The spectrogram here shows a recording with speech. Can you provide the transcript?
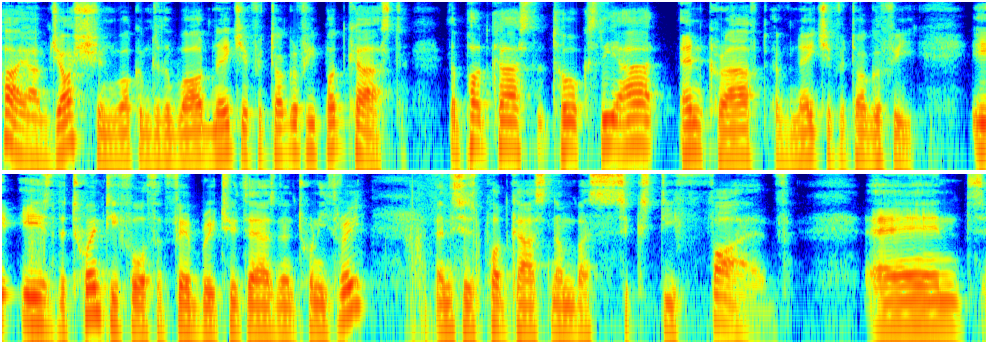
Hi, I'm Josh, and welcome to the Wild Nature Photography Podcast, the podcast that talks the art and craft of nature photography. It is the 24th of February 2023, and this is podcast number 65. And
